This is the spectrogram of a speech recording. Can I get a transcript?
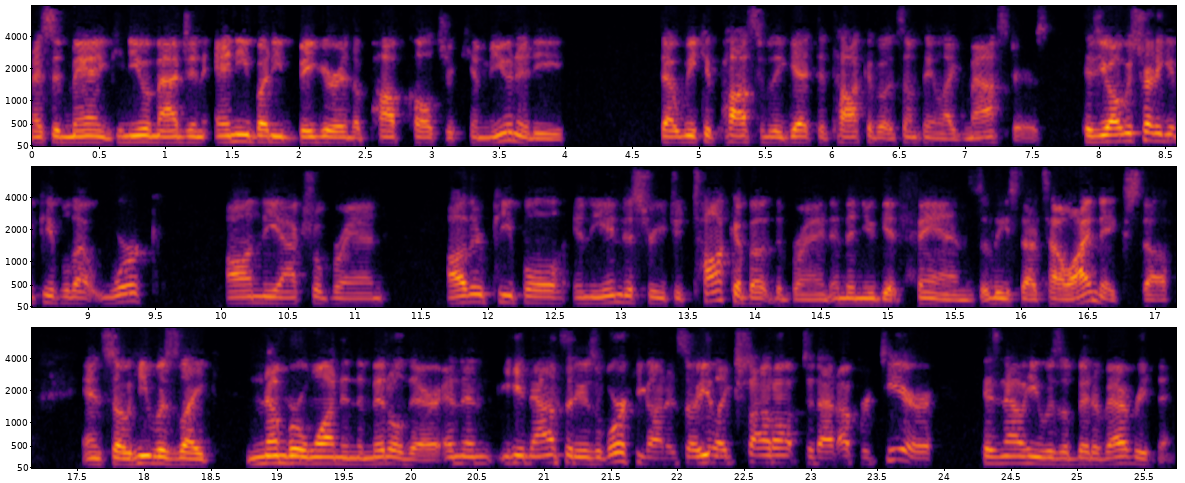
and I said, "Man, can you imagine anybody bigger in the pop culture community that we could possibly get to talk about something like Masters?" Because you always try to get people that work on the actual brand, other people in the industry to talk about the brand, and then you get fans. At least that's how I make stuff. And so he was like number one in the middle there. And then he announced that he was working on it. So he like shot up to that upper tier because now he was a bit of everything.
